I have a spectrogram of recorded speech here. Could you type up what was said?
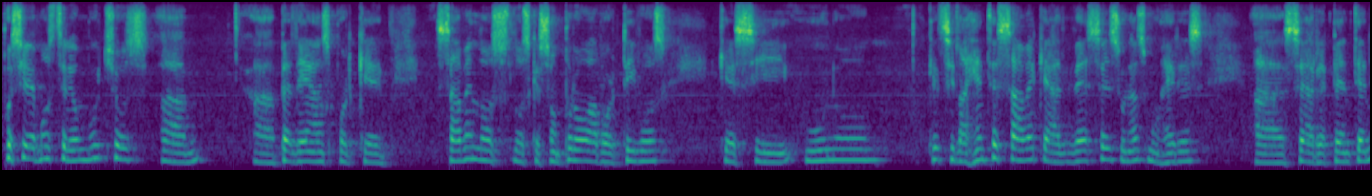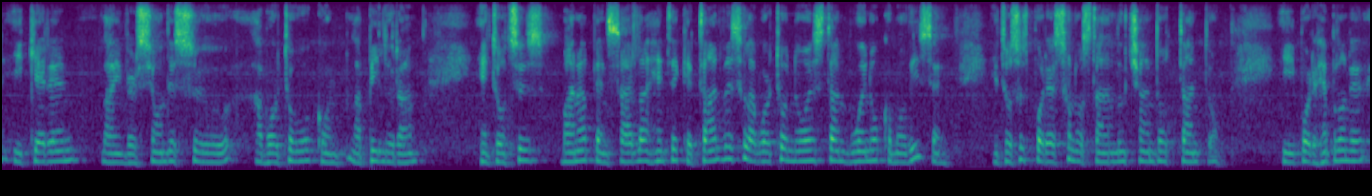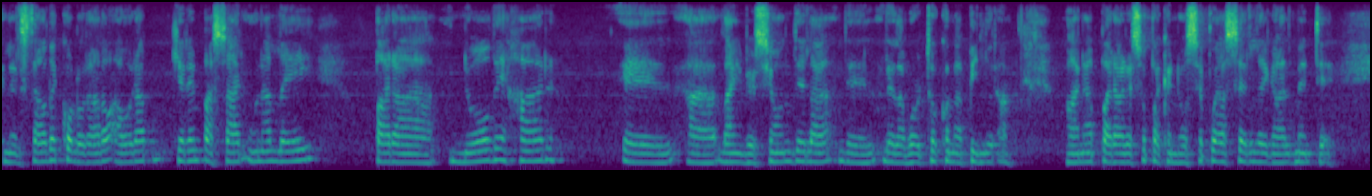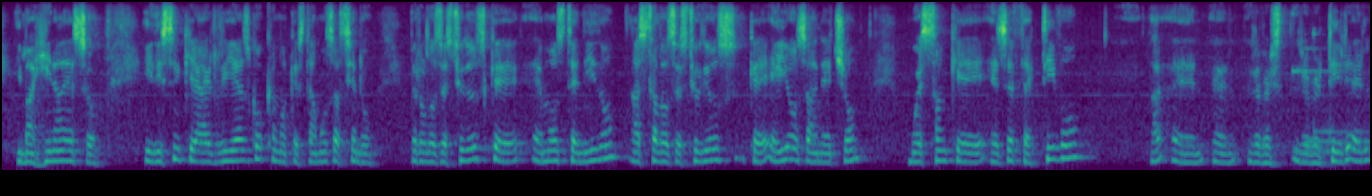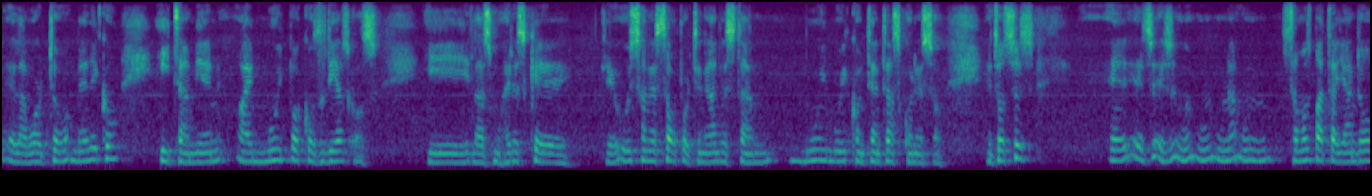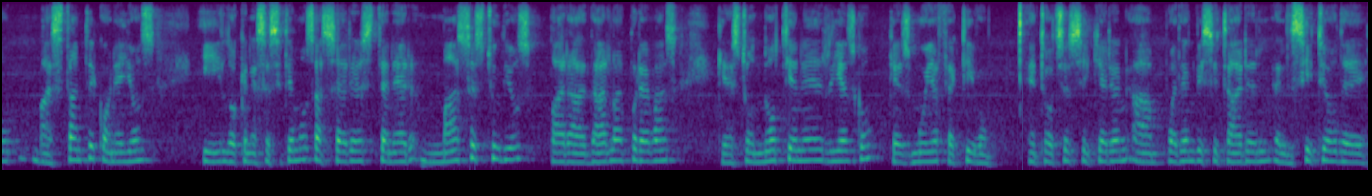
Pues sí, hemos tenido muchos um, uh, peleas porque saben los, los que son proabortivos que si uno, que si la gente sabe que a veces unas mujeres ah, se arrepienten y quieren la inversión de su aborto con la píldora, entonces van a pensar la gente que tal vez el aborto no es tan bueno como dicen. Entonces por eso no están luchando tanto. Y por ejemplo en el, en el estado de Colorado ahora quieren pasar una ley para no dejar la inversión de la, del aborto con la píldora. Van a parar eso para que no se pueda hacer legalmente. Imagina eso. Y dicen que hay riesgo con lo que estamos haciendo. Pero los estudios que hemos tenido, hasta los estudios que ellos han hecho, muestran que es efectivo revertir el, el, aborto médico y también hay muy pocos riesgos. Y las mujeres que, que usan esta oportunidad están muy, muy contentas con eso. Entonces, eh, estamos batallando bastante con ellos y lo que necesitamos hacer es tener más estudios para dar las pruebas que esto no tiene riesgo, que es muy efectivo. Entonces, si quieren, ah, pueden visitar el, sitio de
